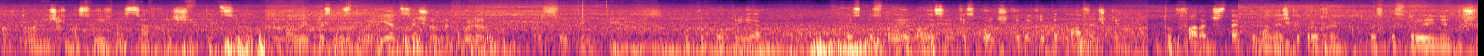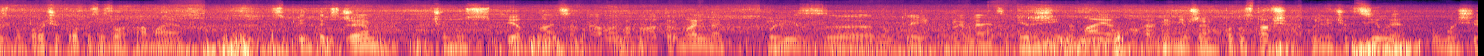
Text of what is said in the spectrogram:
партронічки на своїх місцях, решітка ціла. Малий пескоструй є, це чорний колір присутній. По капоту є пескоструї, малесенькі скольчики, такі підмазочки. Тут фара чиста, туманочки трохи пескоструєні, ще з бомборочок трохи зазор хромає. Splintex GM чомусь 15, але воно термальне, поліз, е, ну, клей проявляється. Іржі немає, ну, гальмівні вже подоставші. Пильничок цілий, гума ще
